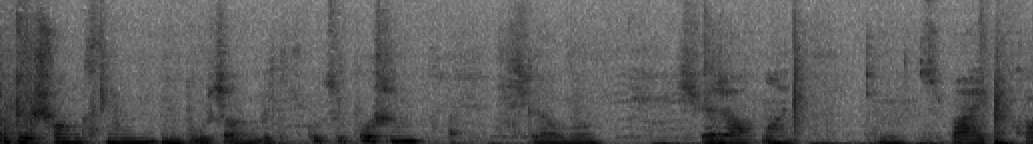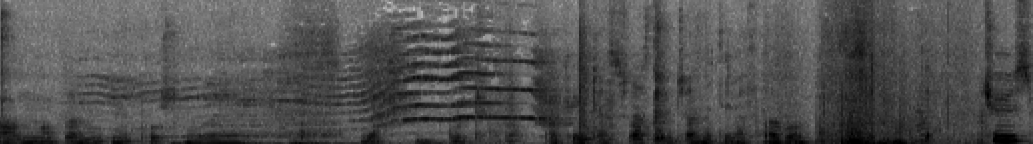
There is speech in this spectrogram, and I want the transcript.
gute Chancen, im Duo-Showdown richtig gut zu pushen. Ich werde auch mal den Spike fragen, ob er mit mir pushen will. Ja, gut. Okay, das war's dann schon mit der Folge. Okay. Tschüss.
